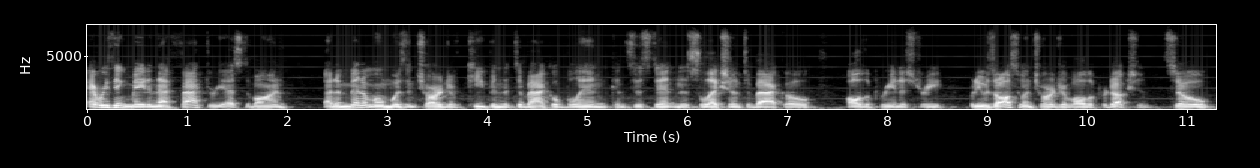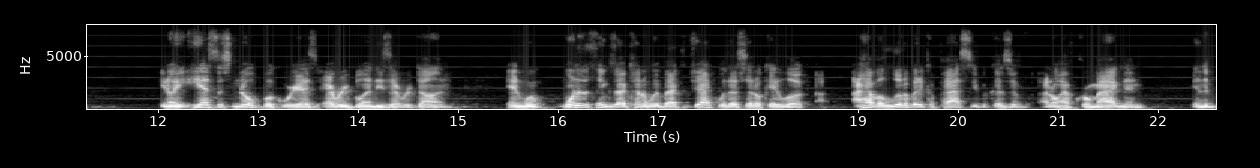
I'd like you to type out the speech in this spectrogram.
everything made in that factory, Esteban at a minimum was in charge of keeping the tobacco blend consistent and the selection of tobacco, all the pre-industry, but he was also in charge of all the production. So, you know, he, he has this notebook where he has every blend he's ever done. And when, one of the things I kind of went back to Jack with, I said, okay, look, I have a little bit of capacity because of I don't have Cro-Magnon in the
